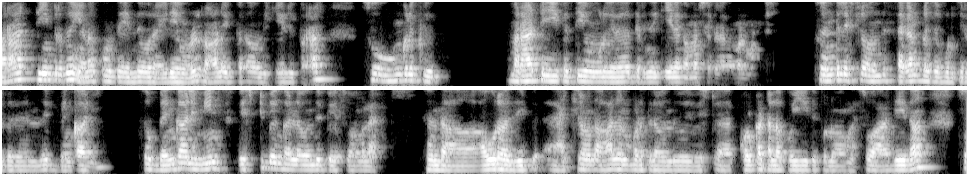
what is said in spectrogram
மராட்டின்றதும் எனக்கும் வந்து எந்த ஒரு ஐடியாவும் இல்லை. நானும் இப்போ தான் வந்து கேள்விப்படுறேன். ஸோ உங்களுக்கு மராட்டி பற்றி உங்களுக்கு ஏதாவது தெரிஞ்ச கீழே கமெண்ட் செக்ஷனில் கமெண்ட் பண்ணுங்க. ஸோ இந்த லிஸ்ட்டில் வந்து செகண்ட் பிளேஸை பிடிச்சிருக்கிறது வந்து பெங்காலி ஸோ பெங்காலி மீன்ஸ் வெஸ்ட் பெங்காலில் வந்து பேசுவாங்கள்ல இந்த அவுராசிப் ஆக்சுவலாக வந்து ஆதன் படத்தில் வந்து வெஸ்ட் கொல்கட்டாவில் போய் இது பண்ணுவாங்க ஸோ அதே தான் ஸோ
